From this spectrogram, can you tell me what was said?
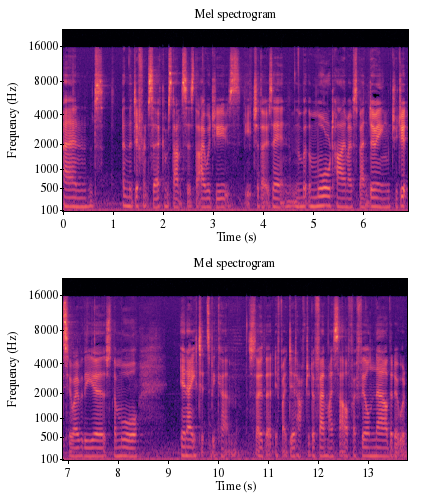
and and the different circumstances that I would use each of those in. But the more time I've spent doing jujitsu over the years, the more innate it's become. So that if I did have to defend myself, I feel now that it would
